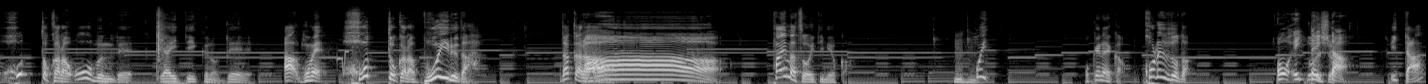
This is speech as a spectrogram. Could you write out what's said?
ホットからオーブンで焼いていくので、あ、ごめん。ホットからボイルだ。だから、あ松明置いてみようか。ー。ほい置けないか。これでどうだ？お、いったいった。いった？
